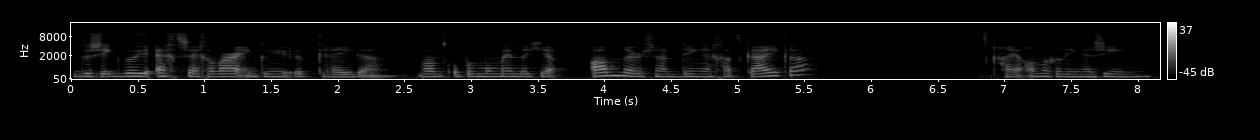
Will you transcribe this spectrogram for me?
Dus ik wil je echt zeggen, waarin kun je upgraden? Want op het moment dat je anders naar dingen gaat kijken, ga je andere dingen zien.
